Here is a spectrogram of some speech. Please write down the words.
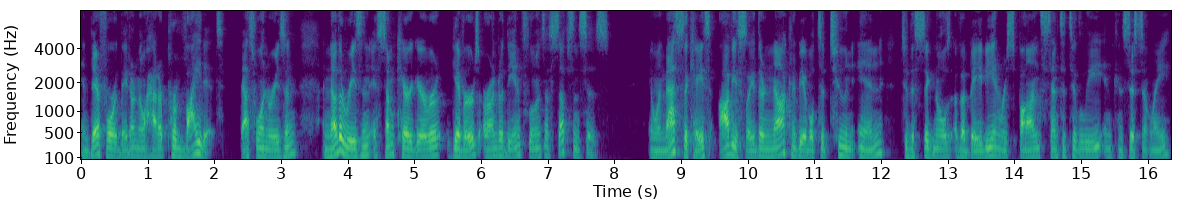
and therefore they don't know how to provide it. That's one reason. Another reason is some caregivers are under the influence of substances. And when that's the case, obviously they're not going to be able to tune in to the signals of a baby and respond sensitively and consistently.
